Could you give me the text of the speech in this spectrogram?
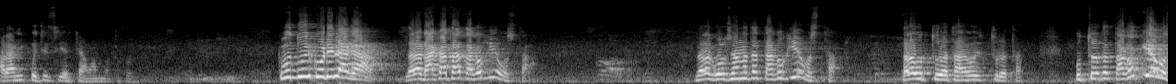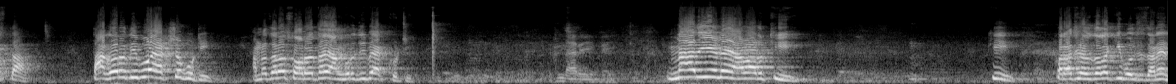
আর আমি কইতেছি আর কি আমার মতো করে। দুই কোটি লাগা। যারা ঢাকা থা তাকে কি অবস্থা? যারা গোলশানা থা তাকে কি অবস্থা? যারা উত্তরা থা ওই উত্তরা থা উত্তরা থা তাকে কি অবস্থা? তাগরও দিব একশো কোটি। আমরা যারা সরে থাই আঙ্গুর দিব এক কোটি। নারিয়ে নেই। আমার কি? কি? করাচি হজরতলা কি বলছে জানেন?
